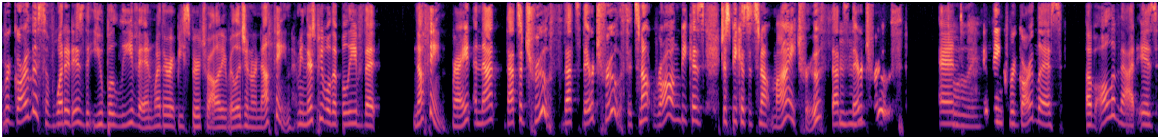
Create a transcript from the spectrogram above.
regardless of what it is that you believe in whether it be spirituality religion or nothing i mean there's people that believe that nothing right and that that's a truth that's their truth it's not wrong because just because it's not my truth that's mm-hmm. their truth and totally. i think regardless of all of that is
